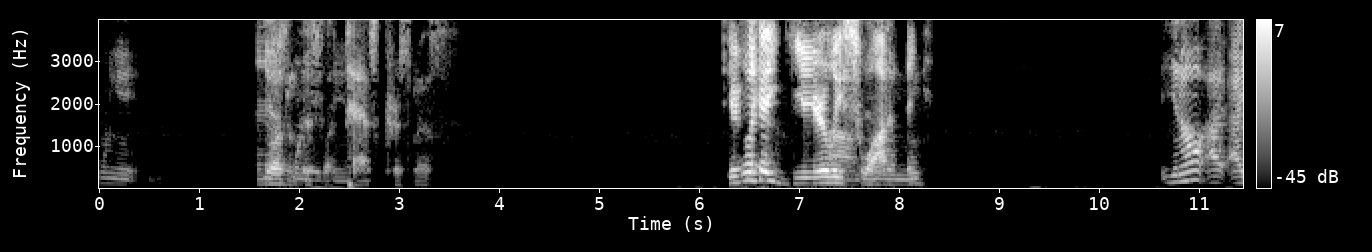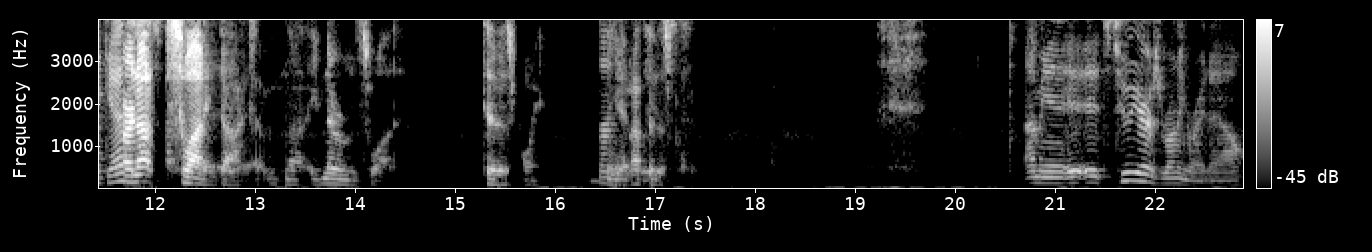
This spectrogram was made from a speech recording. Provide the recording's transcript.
28 It Yeah, wasn't this like past Christmas. You have like a yearly Um, swatting, then- You know, I I guess or not swatting, dox. Not you've never been swatted to this point. Not Yeah, yet. not at to this least. I mean, it, it's two years running right now.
